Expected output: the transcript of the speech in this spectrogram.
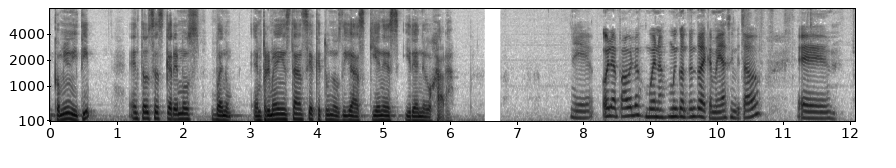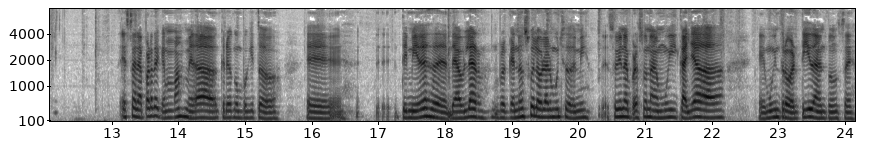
Community. Entonces queremos, bueno, en primera instancia que tú nos digas quién es Irene Ojara. Eh, hola Pablo, bueno, muy contenta de que me hayas invitado. Eh, es la parte que más me da, creo que un poquito eh, timidez de, hablar, porque no suelo hablar mucho de mí. Soy una persona muy callada, eh, muy introvertida, entonces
